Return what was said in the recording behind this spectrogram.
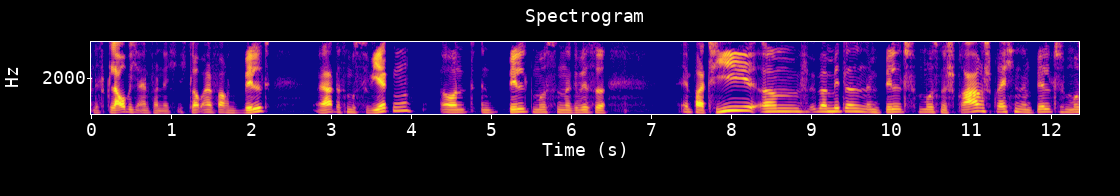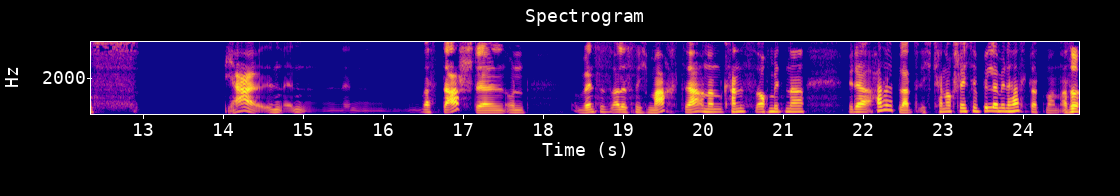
das glaube ich einfach nicht. Ich glaube einfach, ein Bild, ja, das muss wirken und ein Bild muss eine gewisse Empathie ähm, übermitteln, ein Bild muss eine Sprache sprechen, ein Bild muss ja ein, ein, was darstellen. Und wenn es das alles nicht macht, ja, und dann kann es auch mit einer, mit der Hasselblatt, ich kann auch schlechte Bilder mit der Hasselblatt machen. Also,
